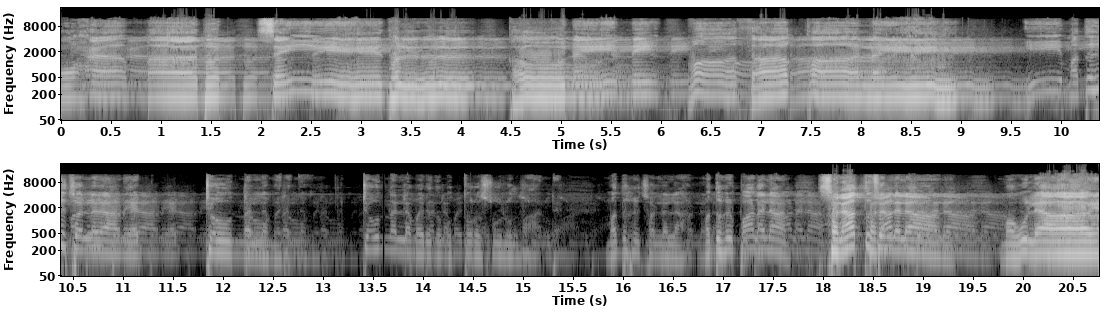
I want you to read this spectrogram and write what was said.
محمد سيد الكونين وثقلين ഈ മധു ചൊല്ലലാണ് ഏറ്റവും നല്ല മരുന്ന് ഏറ്റവും നല്ല മരുന്ന് മുത്തു റസൂലുള്ളാഹിന്റെ മധു ചൊല്ലലാണ് മധു പാടലാണ് സ്വലാത്ത് ചൊല്ലലാണ് മൗലായ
